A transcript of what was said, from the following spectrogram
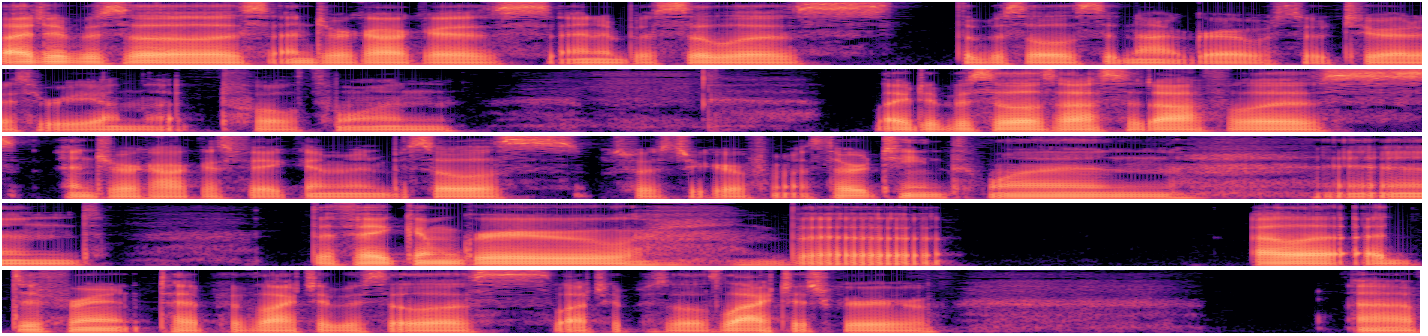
Lactobacillus enterococcus and a bacillus. The bacillus did not grow, so two out of three on that twelfth one. Lactobacillus acidophilus, Enterococcus faecum, and Bacillus was supposed to grow from a 13th one. And the faecum grew, the a, a different type of Lactobacillus, Lactobacillus lactis grew. Uh,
